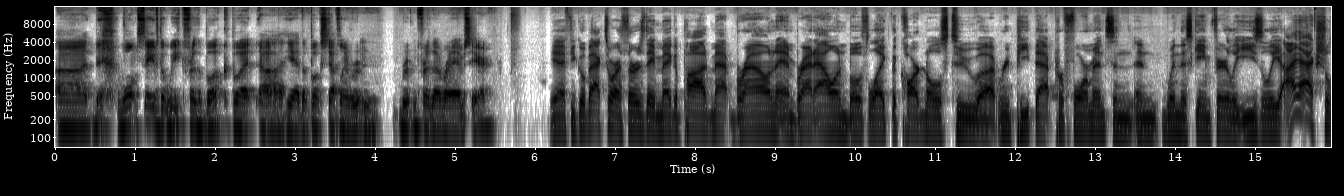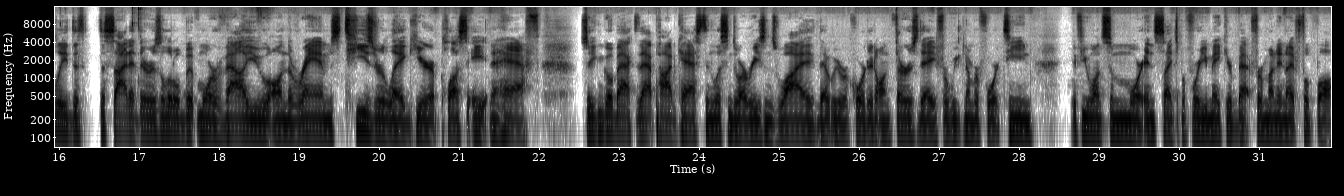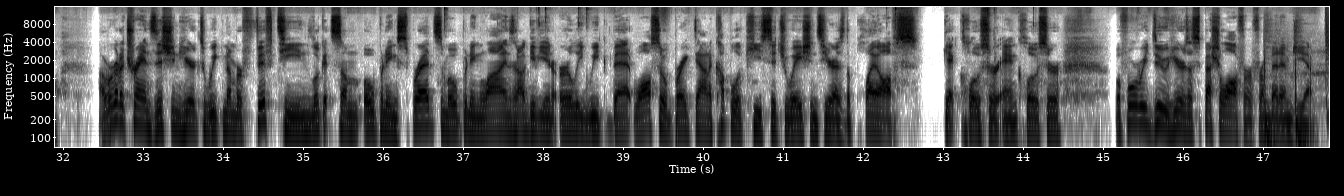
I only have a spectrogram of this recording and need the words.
uh, won't save the week for the book, but uh, yeah, the book's definitely rooting rooting for the Rams here. Yeah, if you go back to our Thursday megapod, Matt Brown and Brad Allen both like the Cardinals to uh, repeat that performance and, and win this game fairly easily. I actually de- decided there was a little bit more value on the Rams teaser leg here at plus eight and a half. So you can go back to that podcast and listen to our reasons why that we recorded on Thursday for week number 14 if you want some more insights before you make your bet for Monday Night Football. Uh, we're going to transition here to week number 15, look at some opening spreads, some opening lines, and I'll give you an early week bet. We'll also break down a couple of key situations here as the playoffs get closer and closer. Before we do, here's a special offer from BetMGM.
